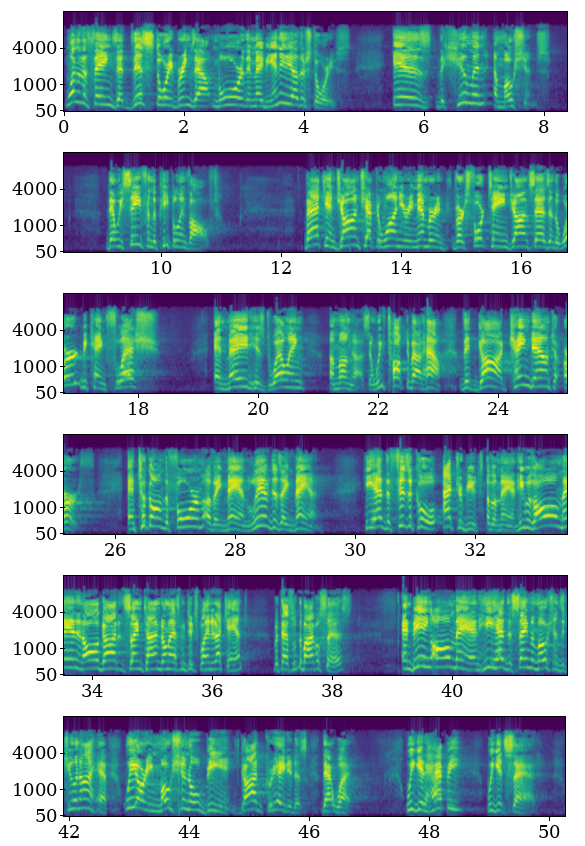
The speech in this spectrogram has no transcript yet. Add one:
one of the things that this story brings out more than maybe any of the other stories is the human emotions that we see from the people involved. Back in John chapter 1, you remember in verse 14, John says, And the Word became flesh and made his dwelling among us. And we've talked about how that God came down to earth and took on the form of a man, lived as a man. He had the physical attributes of a man. He was all man and all God at the same time. Don't ask me to explain it, I can't. But that's what the Bible says. And being all man, he had the same emotions that you and I have. We are emotional beings. God created us that way. We get happy, we get sad.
